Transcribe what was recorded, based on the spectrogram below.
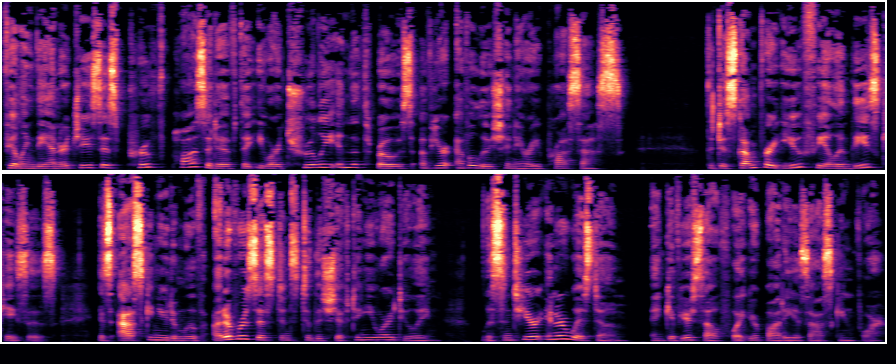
Feeling the energies is proof positive that you are truly in the throes of your evolutionary process. The discomfort you feel in these cases is asking you to move out of resistance to the shifting you are doing, listen to your inner wisdom, and give yourself what your body is asking for.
